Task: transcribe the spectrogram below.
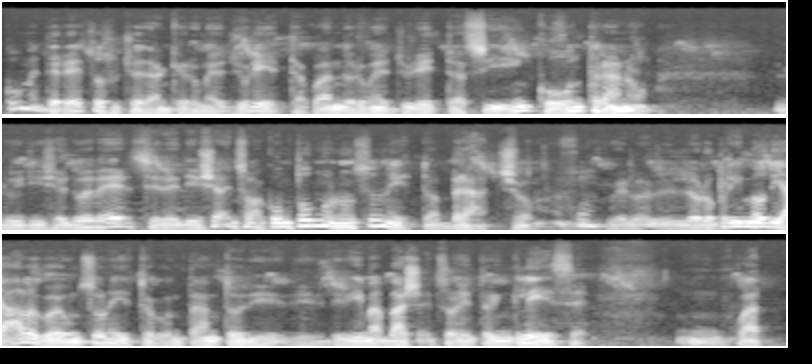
come del resto succede anche a Romeo e Giulietta, quando Romeo e Giulietta si incontrano lui dice due versi, le dice, insomma compongono un sonetto a braccio. Sì. il loro primo dialogo è un sonetto con tanto di, di, di rima baciata, il sonetto inglese, quattro,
